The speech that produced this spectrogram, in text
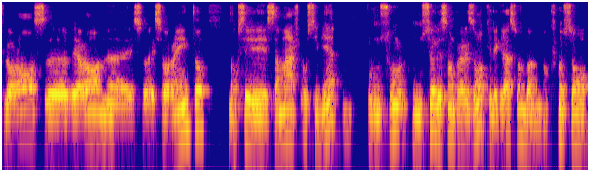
Florence, euh, Vérone euh, et, Sorrento. Donc, ça marche aussi bien pour une, seule, et simple raison que les glaces sont bonnes. Donc, elles sont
